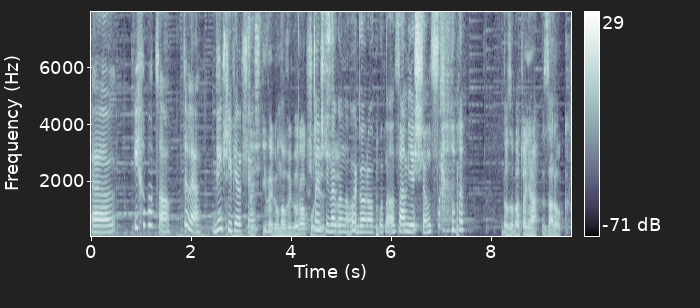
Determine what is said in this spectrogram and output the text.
E, I chyba co? Tyle. Dzięki wielkie. Szczęśliwego nowego roku. Szczęśliwego jeszcze. nowego roku. No, za miesiąc. Do zobaczenia za rok.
